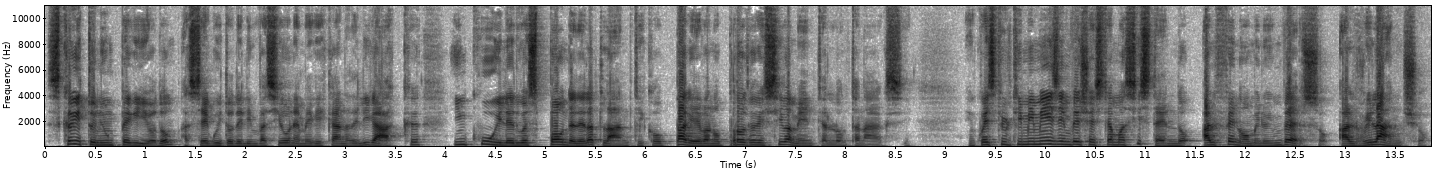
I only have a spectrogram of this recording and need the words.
scritto in un periodo, a seguito dell'invasione americana dell'Iraq, in cui le due sponde dell'Atlantico parevano progressivamente allontanarsi. In questi ultimi mesi invece stiamo assistendo al fenomeno inverso, al rilancio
